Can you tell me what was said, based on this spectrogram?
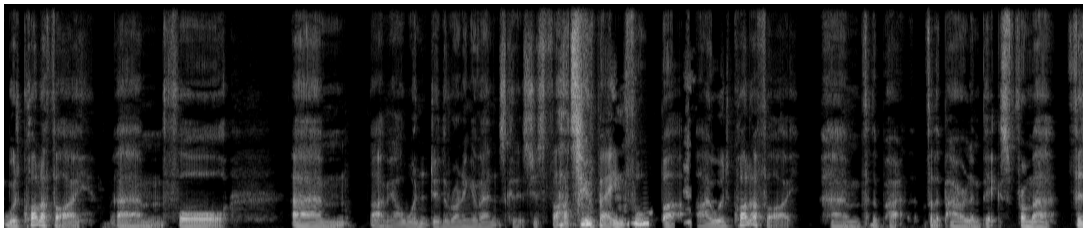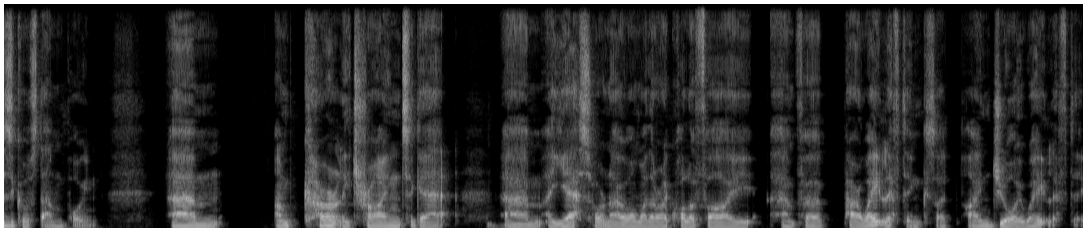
would qualify um, for. Um, I mean, I wouldn't do the running events because it's just far too painful. But I would qualify um, for the for the Paralympics from a physical standpoint. Um, I'm currently trying to get um, a yes or no on whether I qualify um, for para weightlifting because I, I enjoy weightlifting.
